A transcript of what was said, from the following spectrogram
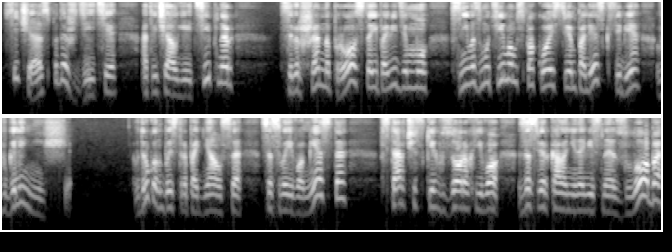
Сейчас, подождите, отвечал ей Типнер совершенно просто и, по-видимому, с невозмутимым спокойствием полез к себе в голенище. Вдруг он быстро поднялся со своего места, в старческих взорах его засверкала ненавистная злоба,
